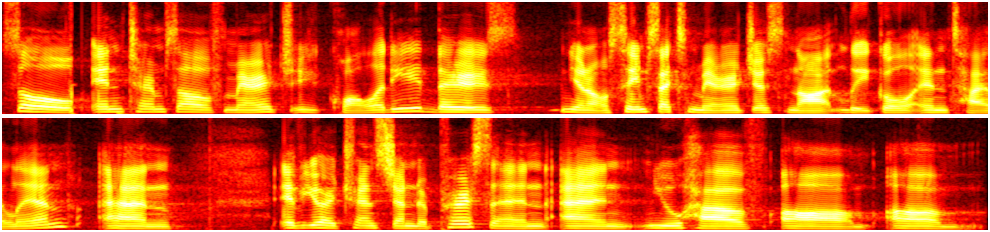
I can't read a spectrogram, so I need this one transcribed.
So in terms of marriage equality, there's you know same-sex marriage is not legal in Thailand, and if you're a transgender person and you have um, um,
